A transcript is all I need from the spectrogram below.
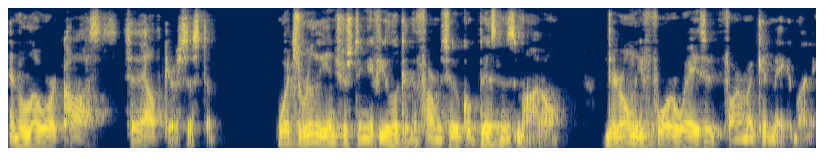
and lower costs to the healthcare system. What's really interesting, if you look at the pharmaceutical business model, there are only four ways that pharma can make money.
